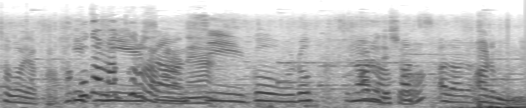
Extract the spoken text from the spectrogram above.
爽やか。箱が真っ黒だからね。1234567あるでしょ？8あるある。あるもんね。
